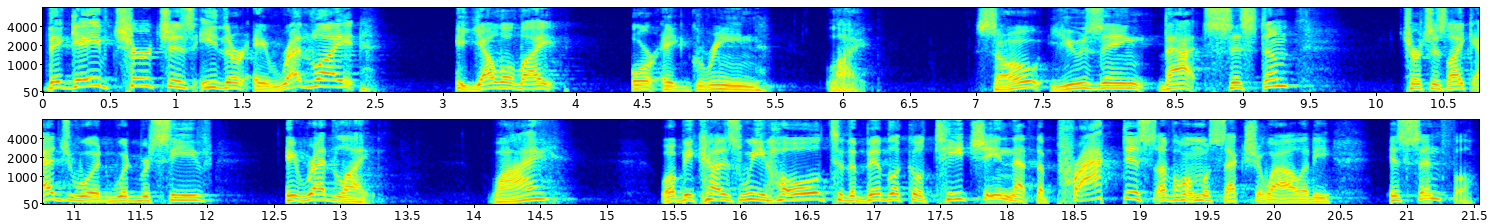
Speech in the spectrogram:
They gave churches either a red light, a yellow light, or a green light. So, using that system, churches like Edgewood would receive a red light. Why? Well, because we hold to the biblical teaching that the practice of homosexuality is sinful.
